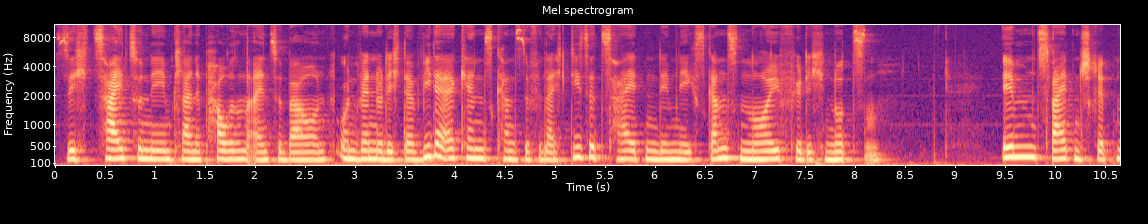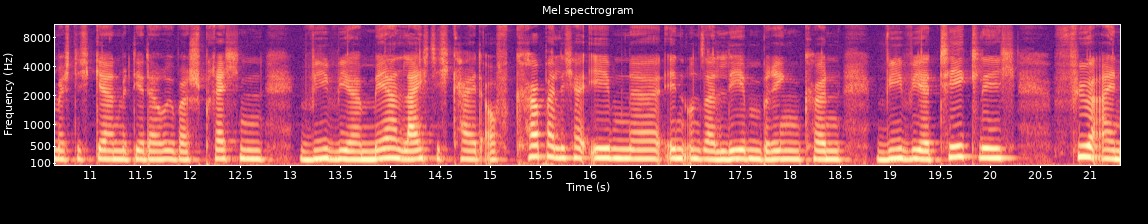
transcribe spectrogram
sich Zeit zu nehmen, kleine Pausen einzubauen. Und wenn du dich da wiedererkennst, kannst du vielleicht diese Zeiten demnächst ganz neu für dich nutzen. Im zweiten Schritt möchte ich gern mit dir darüber sprechen, wie wir mehr Leichtigkeit auf körperlicher Ebene in unser Leben bringen können, wie wir täglich für ein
